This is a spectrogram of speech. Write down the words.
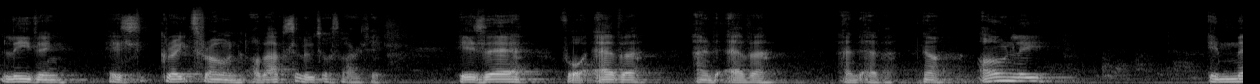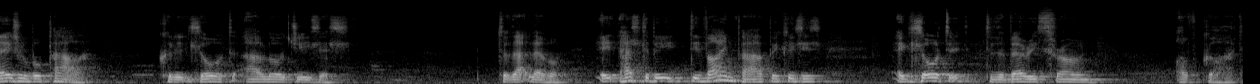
leaving his great throne of absolute authority. He is there forever and ever and ever. Now, only immeasurable power could exalt our Lord Jesus to that level. It has to be divine power because he's exalted to the very throne of God.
